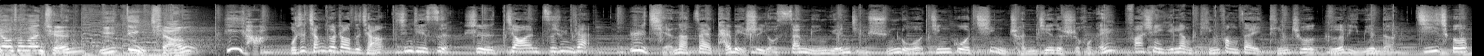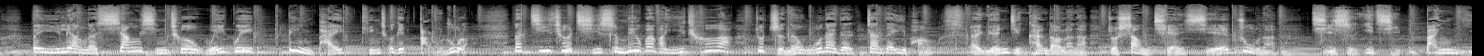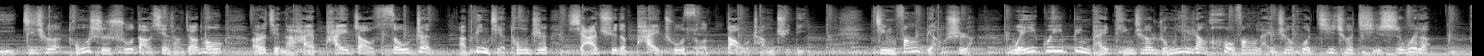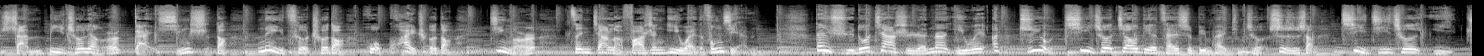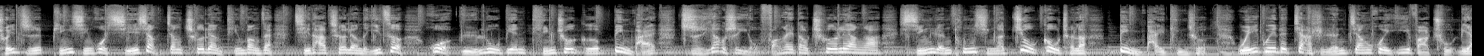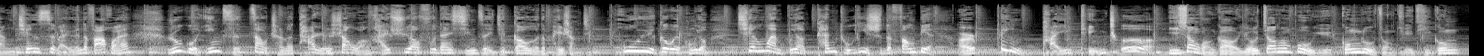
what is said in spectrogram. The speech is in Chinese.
交通安全一定强。嘿哈，我是强哥赵子强。星期四是交安资讯站。日前呢，在台北市有三名远警巡逻，经过庆城街的时候呢，哎，发现一辆停放在停车格里面的机车被一辆呢厢型车违规并排停车给挡住了。那机车骑士没有办法移车啊，就只能无奈的站在一旁。哎，远警看到了呢，就上前协助呢。骑士一起搬移机车，同时疏导现场交通，而且呢还拍照搜证啊，并且通知辖区的派出所到场取缔。警方表示啊，违规并排停车容易让后方来车或机车骑士为了闪避车辆而改行驶到内侧车道或快车道，进而增加了发生意外的风险。但许多驾驶人呢，以为啊，只有汽车交叠才是并排停车。事实上，汽机车以垂直、平行或斜向将车辆停放在其他车辆的一侧，或与路边停车格并排，只要是有妨碍到车辆啊、行人通行啊，就构成了并排停车。违规的驾驶人将会依法处两千四百元的罚款。如果因此造成了他人伤亡，还需要负担刑责以及高额的赔偿金。呼吁各位朋友，千万不要贪图。一时的方便而并排停车。以上广告由交通部与公路总局提供。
